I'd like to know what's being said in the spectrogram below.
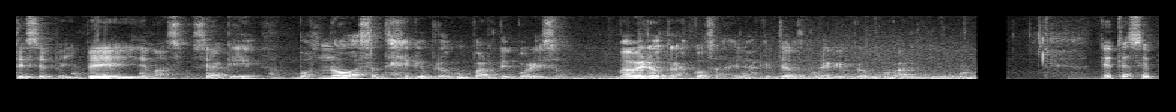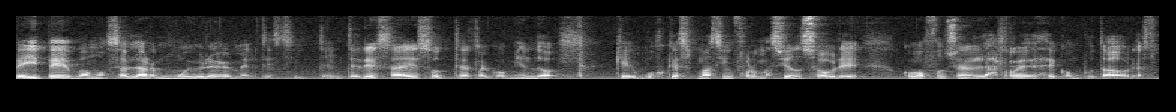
TCP/IP y demás. O sea que vos no vas a tener que preocuparte por eso. Va a haber otras cosas de las que te vas a tener que preocupar. De TCP/IP vamos a hablar muy brevemente. Si te interesa eso, te recomiendo que busques más información sobre cómo funcionan las redes de computadoras.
